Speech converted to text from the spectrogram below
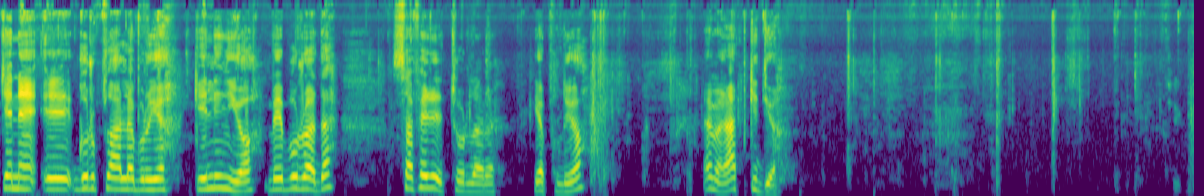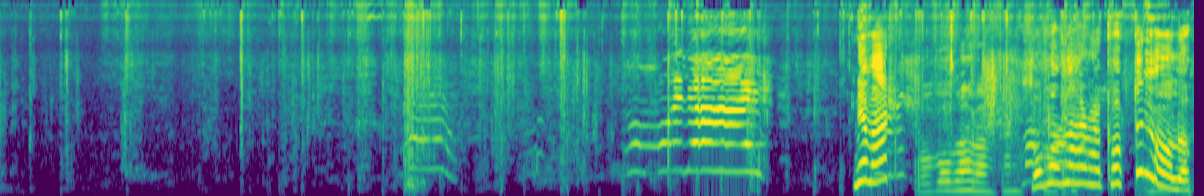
gene e, gruplarla buraya geliniyor ve burada safari turları yapılıyor. Ömer Alp gidiyor. Ne var? Babamlar var. Babamlar var. Korktun mu oğlum?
